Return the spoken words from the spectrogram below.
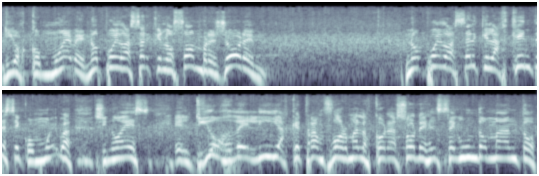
Dios conmueve. No puedo hacer que los hombres lloren. No puedo hacer que la gente se conmueva, sino es el Dios de Elías que transforma los corazones, el segundo manto,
